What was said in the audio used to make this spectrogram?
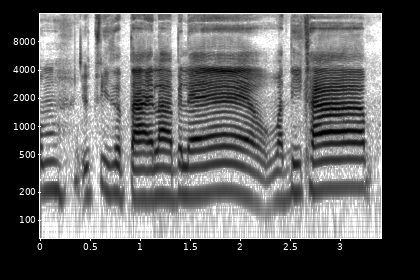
ม ยุดฟีสไตล์ลาไปแล้วสวัสดีครับ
